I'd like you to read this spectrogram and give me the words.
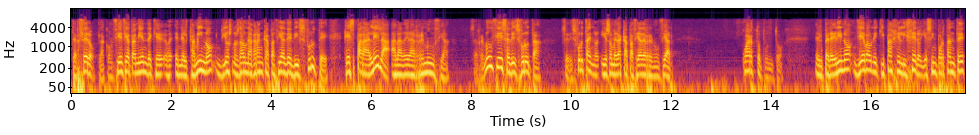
Tercero, la conciencia también de que en el camino Dios nos da una gran capacidad de disfrute, que es paralela a la de la renuncia. Se renuncia y se disfruta. Se disfruta y, eso me da capacidad de renunciar. Cuarto punto. El peregrino lleva un equipaje ligero y es importante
